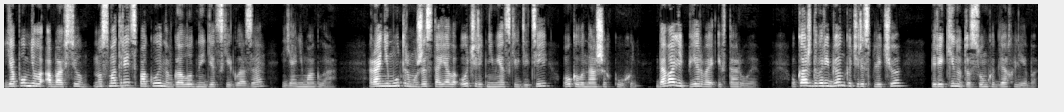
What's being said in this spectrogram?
Я помнила обо всем, но смотреть спокойно в голодные детские глаза я не могла. Ранним утром уже стояла очередь немецких детей около наших кухонь. Давали первое и второе. У каждого ребенка через плечо перекинута сумка для хлеба.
